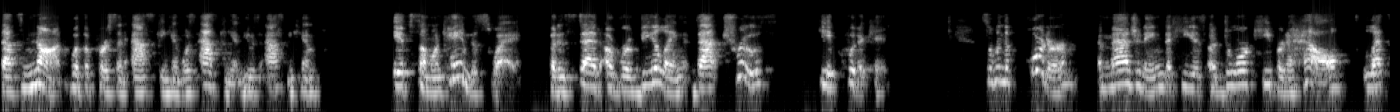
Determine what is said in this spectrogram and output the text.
That's not what the person asking him was asking him. He was asking him, if someone came this way. But instead of revealing that truth, he equivocated. So when the porter, imagining that he is a doorkeeper to hell, lets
